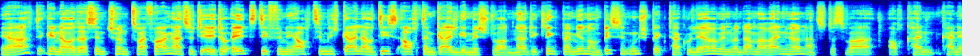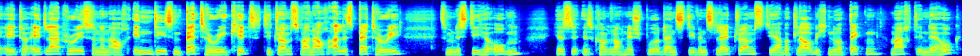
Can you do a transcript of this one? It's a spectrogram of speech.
Ja, genau, das sind schon zwei Fragen. Also die 808, die finde ich auch ziemlich geil, aber die ist auch dann geil gemischt worden. Ne? Die klingt bei mir noch ein bisschen unspektakulärer, wenn wir da mal reinhören. Also das war auch kein, keine 808 Library, sondern auch in diesem Battery Kit. Die Drums waren auch alles Battery, zumindest die hier oben. Hier ist, kommt noch eine Spur dann Steven Slate Drums, die aber glaube ich nur Becken macht in der Hook.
